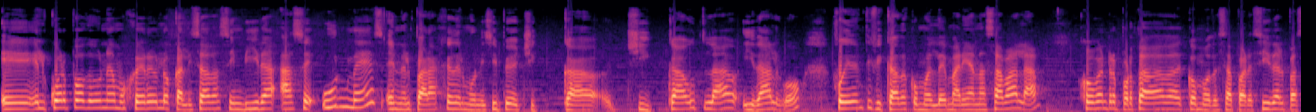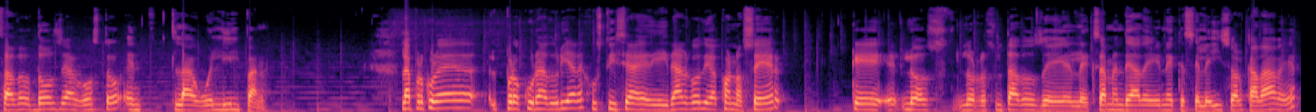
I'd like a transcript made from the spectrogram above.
eh, el cuerpo de una mujer localizada sin vida hace un mes en el paraje del municipio de Chicautla, Hidalgo, fue identificado como el de Mariana Zavala, joven reportada como desaparecida el pasado 2 de agosto en Tlahuelilpan. La Procuraduría de Justicia de Hidalgo dio a conocer que eh, los, los resultados del examen de ADN que se le hizo al cadáver,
